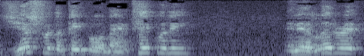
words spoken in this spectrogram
just for the people of antiquity, and illiterate,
